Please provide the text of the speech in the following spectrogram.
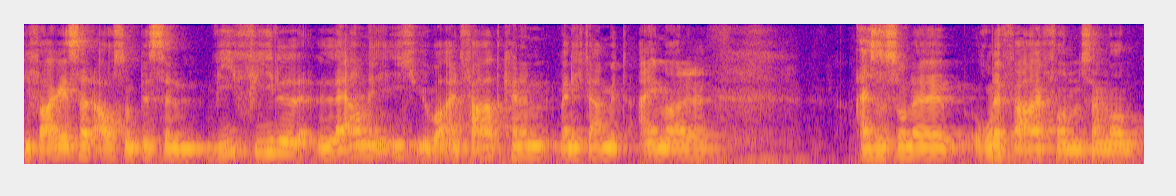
die Frage ist halt auch so ein bisschen, wie viel lerne ich über ein Fahrrad kennen, wenn ich damit einmal, also so eine Runde fahre von, sagen wir,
